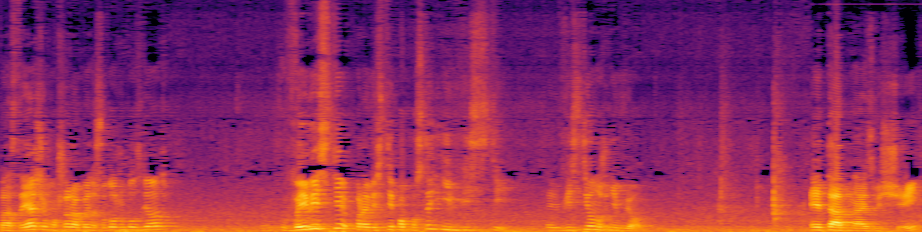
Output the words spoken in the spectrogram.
По-настоящему Моше Рабейна что должен был сделать? Вывести, провести по пустыне и ввести. Ввести он уже не ввел. Это одна из вещей.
